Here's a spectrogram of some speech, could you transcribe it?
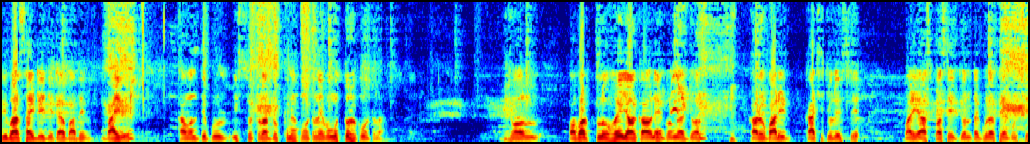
রিভার সাইডে যেটা বাদের বাইরে কামালতেপুর ঈশ্বরতলা দক্ষিণ হুকুমতলা এবং উত্তর হুকুমতলা। জল ওভারফ্লো হয়ে যাওয়ার কারণে গঙ্গার জল কারও বাড়ির কাছে চলে এসছে। বাড়ির আশপাশে জলটা ঘোরাফেরা করছে।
